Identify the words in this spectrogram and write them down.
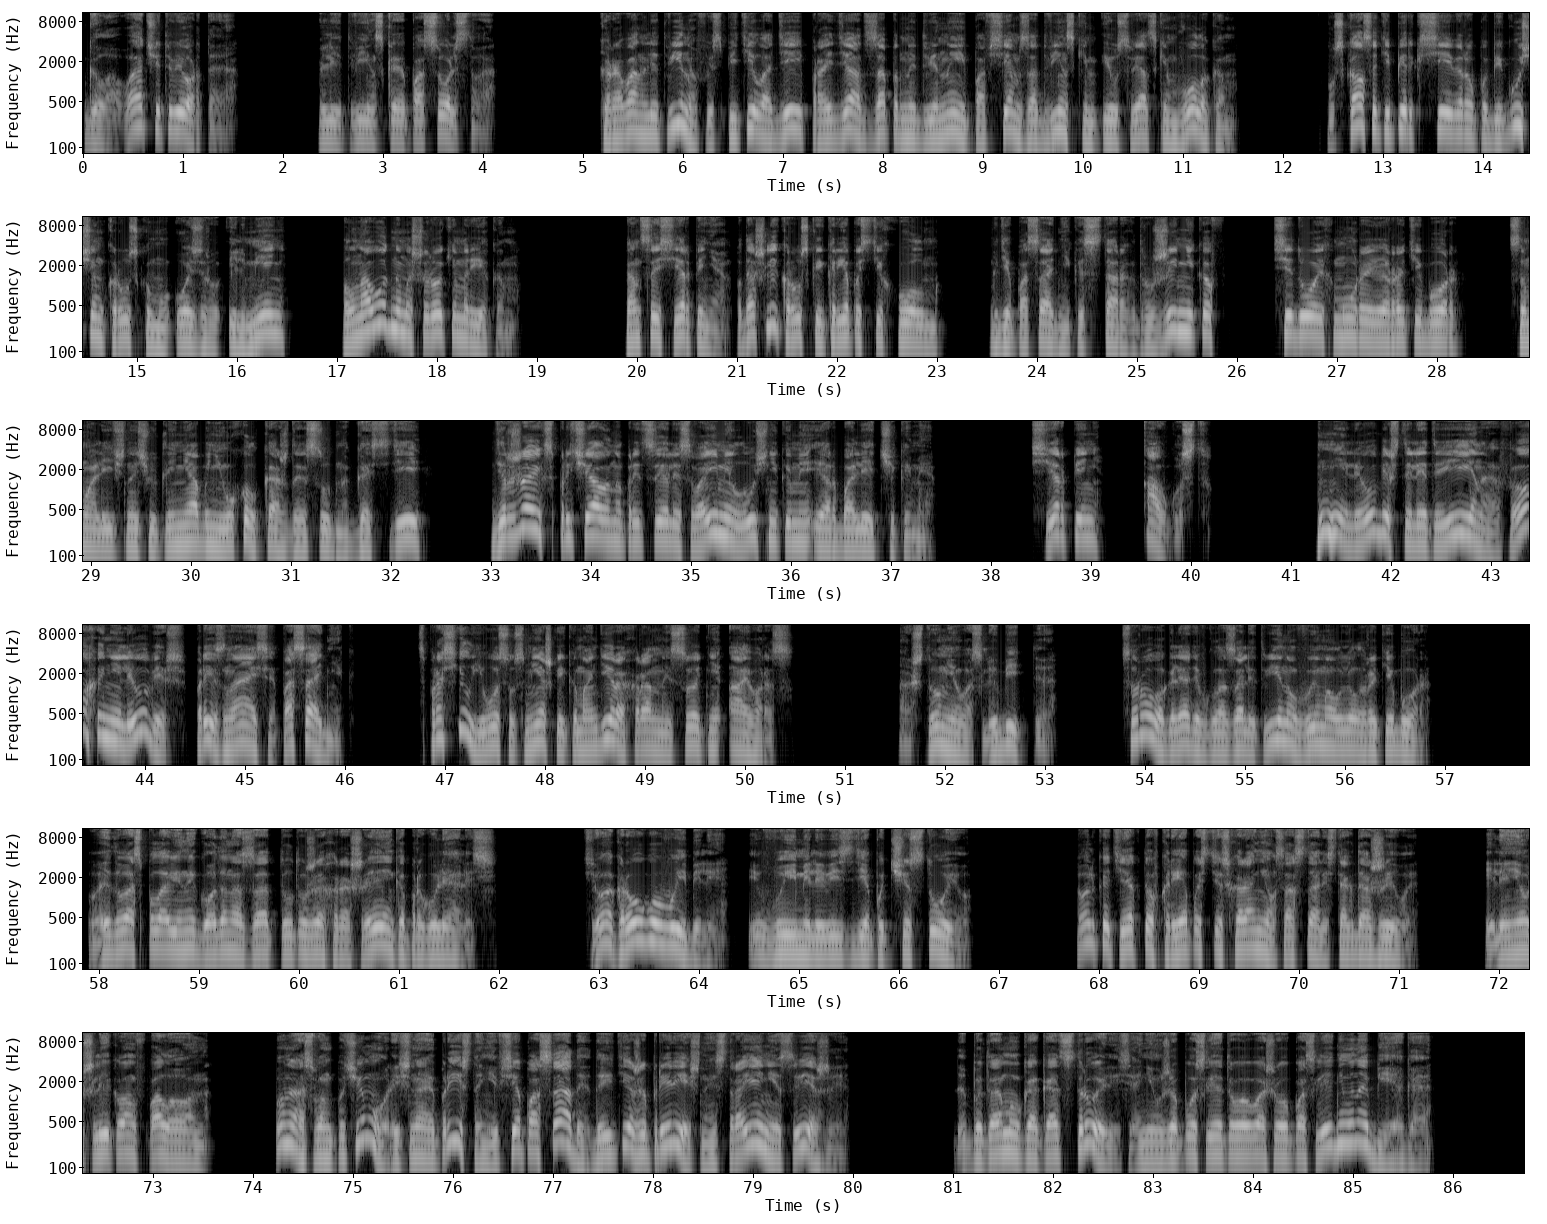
Глава четвертая. Литвинское посольство. Караван литвинов из пяти ладей, пройдя от западной Двины по всем Задвинским и Усвятским волокам, спускался теперь к северу по бегущим к русскому озеру Ильмень, полноводным и широким рекам. В конце серпня подошли к русской крепости Холм, где посадник из старых дружинников, седой, хмурый Ратибор, самолично чуть ли не обнюхал каждое судно гостей, держа их с причала на прицеле своими лучниками и арбалетчиками. Серпень, август. «Не любишь ты Литвинов, ох и не любишь, признайся, посадник», — спросил его с усмешкой командир охранной сотни Айворос. «А что мне вас любить-то?» Сурово глядя в глаза Литвину, вымолвил Ратибор. Вы два с половиной года назад тут уже хорошенько прогулялись. Всю округу выбили и вымели везде подчистую. Только те, кто в крепости схоронился, остались тогда живы. Или не ушли к вам в полон. У нас вон почему речная пристань и все посады, да и те же приречные строения свежие. Да потому как отстроились они уже после этого вашего последнего набега.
